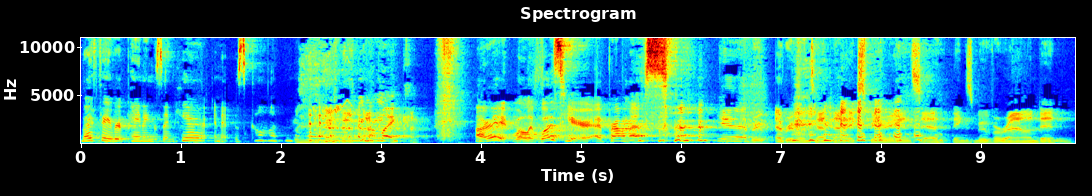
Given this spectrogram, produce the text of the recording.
my favorite painting's in here, and it was gone. and I'm like, all right, well, it was here, I promise. Yeah, every, everyone's had that experience. Yeah, things move around, and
